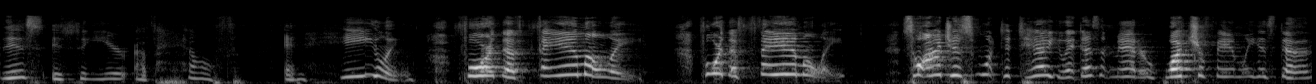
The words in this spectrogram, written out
This is the year of health and healing for the family. For the family. So I just want to tell you it doesn't matter what your family has done,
